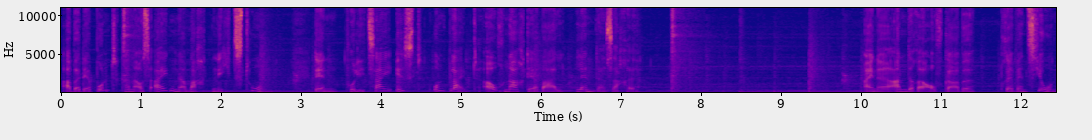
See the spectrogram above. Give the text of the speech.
Aber der Bund kann aus eigener Macht nichts tun. Denn Polizei ist und bleibt auch nach der Wahl Ländersache. Eine andere Aufgabe, Prävention.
